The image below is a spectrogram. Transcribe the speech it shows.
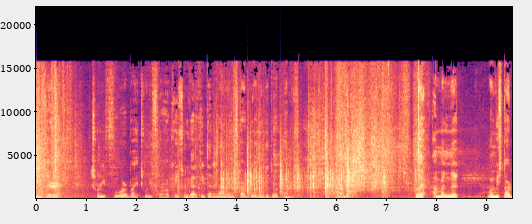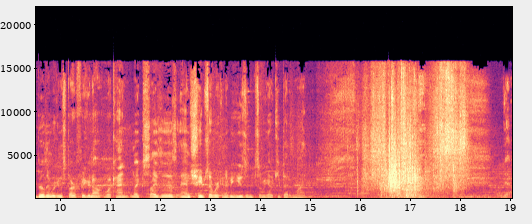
These are 24 by 24. Okay, so we got to keep that in mind when we start building the door panels. Um, but I'm to when we start building, we're going to start figuring out what kind, like, sizes and shapes that we're going to be using, so we got to keep that in mind. Yeah,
